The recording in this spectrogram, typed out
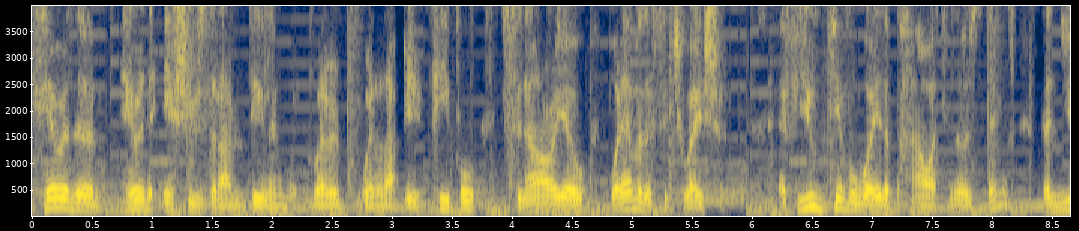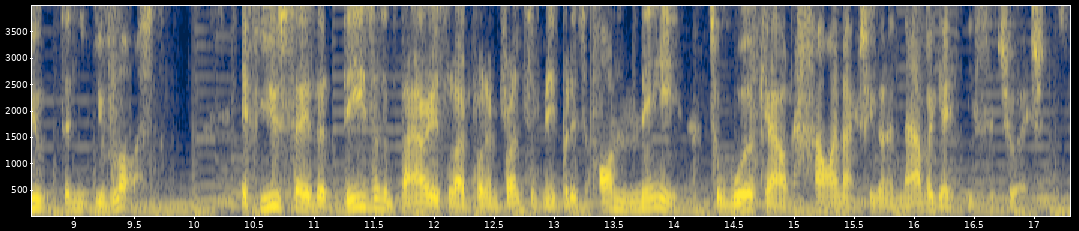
here are the here are the issues that i'm dealing with whether whether that be people scenario whatever the situation if you give away the power to those things, then you then you've lost. if you say that these are the barriers that I put in front of me, but it's on me to work out how I'm actually going to navigate these situations.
